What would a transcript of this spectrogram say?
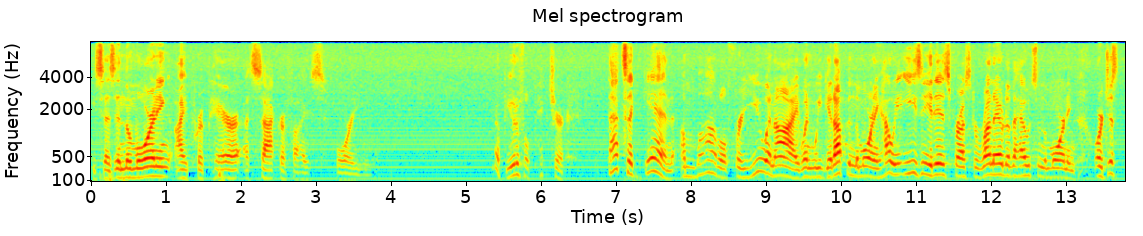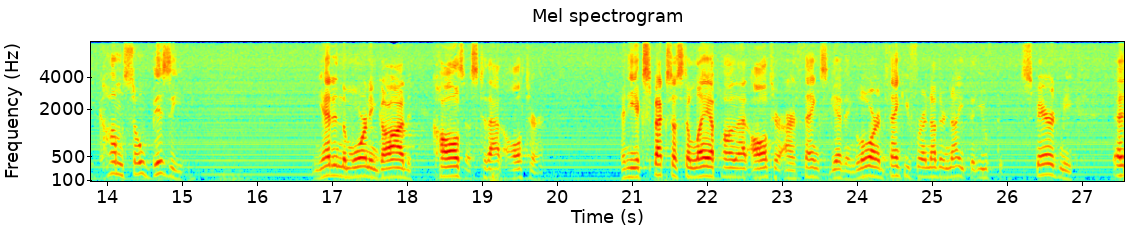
He says, In the morning I prepare a sacrifice for you. What a beautiful picture. That's again a model for you and I when we get up in the morning, how easy it is for us to run out of the house in the morning or just become so busy. And yet in the morning, God calls us to that altar. And He expects us to lay upon that altar our thanksgiving. Lord, thank you for another night that you've spared me. Uh,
